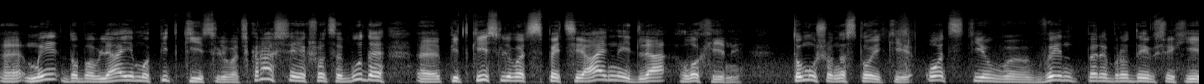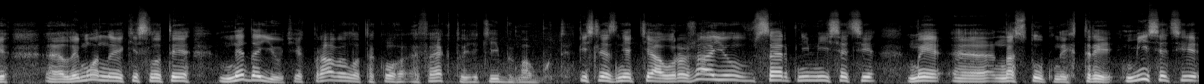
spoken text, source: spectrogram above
е, ми додаємо підкислювач. Краще, якщо це буде е, підкислювач спеціальний для лохини. Тому що настойки оцтів, вин перебродивших і е, лимонної кислоти не дають, як правило, такого ефекту, який би мав бути. Після зняття урожаю в серпні місяці ми е, наступних три місяці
